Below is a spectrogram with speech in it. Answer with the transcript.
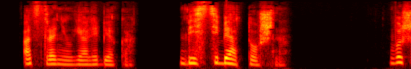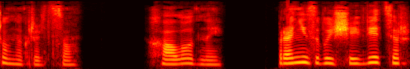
— отстранил я Алибека. Без тебя тошно. Вышел на крыльцо. Холодный, пронизывающий ветер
